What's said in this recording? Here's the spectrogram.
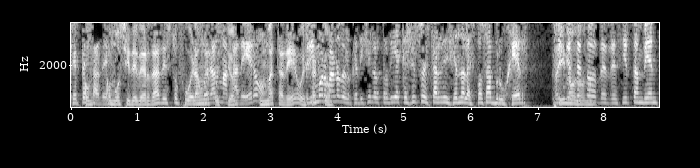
Qué Como- pesadez. Como, si de verdad esto fuera una Fuera el cuestión, matadero. un matadero, Primo exacto. hermano de lo que dije el otro día, ¿qué es eso de estar diciendo a la esposa brujer? Sí, ¿Qué no, es no, eso no. de decir también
